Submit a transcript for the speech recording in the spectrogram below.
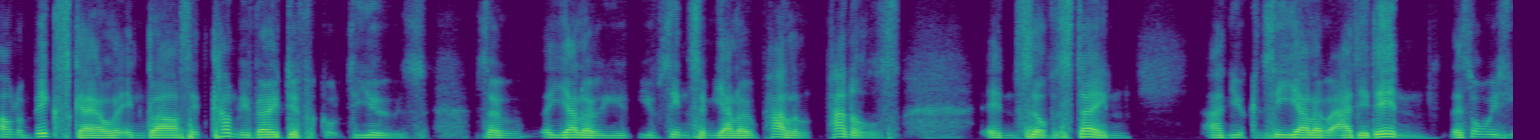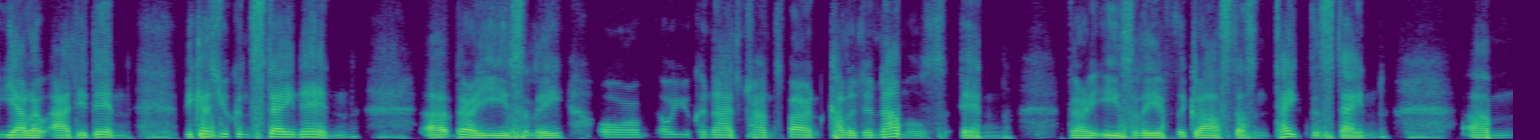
on a big scale in glass, it can be very difficult to use. So a yellow, you, have seen some yellow panel, panels in silver stain and you can see yellow added in. There's always yellow added in because you can stain in uh, very easily or, or you can add transparent colored enamels in very easily if the glass doesn't take the stain. Um,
